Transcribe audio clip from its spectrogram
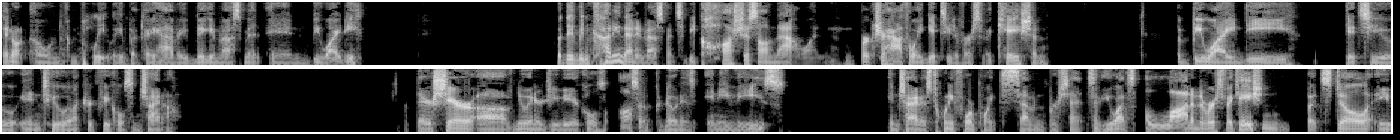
They don't own completely, but they have a big investment in BYD. But they've been cutting that investment, so be cautious on that one. Berkshire Hathaway gets you diversification, but BYD gets you into electric vehicles in China. Their share of new energy vehicles, also known as NEVs, in China is 24.7%. So if you want a lot of diversification, but still a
